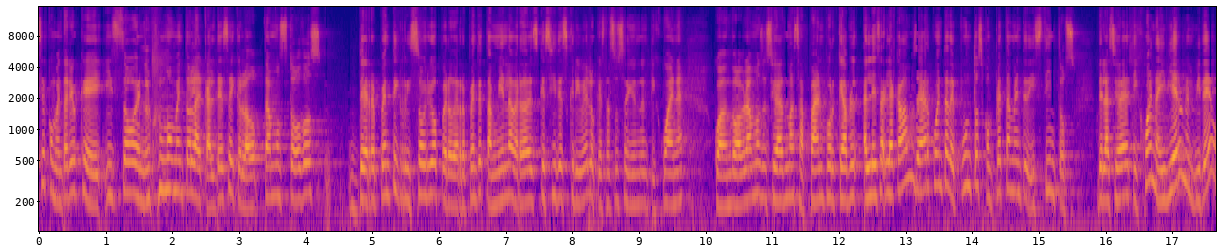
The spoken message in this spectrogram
Ese comentario que hizo en algún momento la alcaldesa y que lo adoptamos todos, de repente irrisorio, pero de repente también la verdad es que sí describe lo que está sucediendo en Tijuana cuando hablamos de Ciudad Mazapán, porque le acabamos de dar cuenta de puntos completamente distintos de la ciudad de Tijuana y vieron el video,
